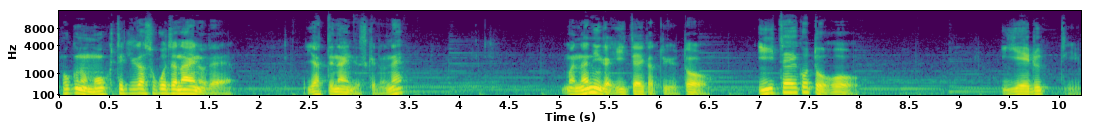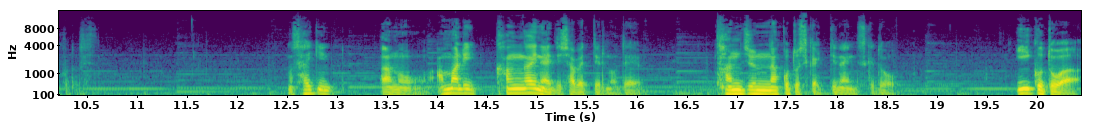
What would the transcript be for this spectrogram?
僕の目的がそこじゃないのでやってないんですけどね、まあ、何が言いたいかというと言いたいことを言えるっていうことです。最近あのあんまり考えないで喋ってるので単純なことしか言ってないんですけどいいことは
